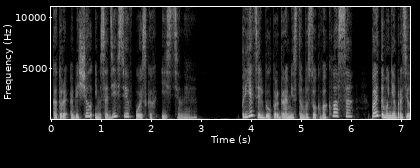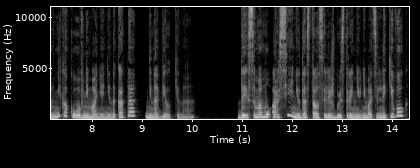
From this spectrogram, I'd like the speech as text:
который обещал им содействие в поисках истины. Приятель был программистом высокого класса, поэтому не обратил никакого внимания ни на кота, ни на Белкина. Да и самому Арсению достался лишь быстрый невнимательный кивок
